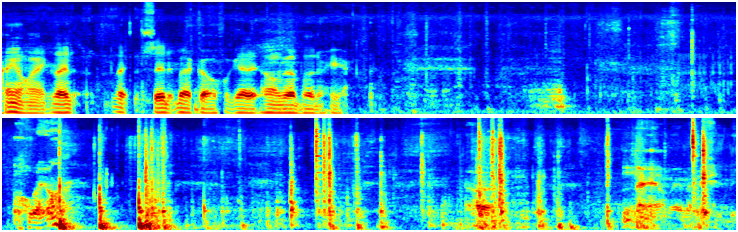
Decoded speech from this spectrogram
Hang on, Hank. Let, let set it back off. I got it. I don't got butter here. Well, Now that that should be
